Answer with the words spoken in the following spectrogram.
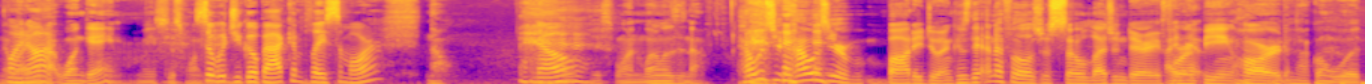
No, Why not? One game. I mean, it's just one. so game. would you go back and play some more? No, No? just one. One was enough. How is your How is your body doing? Because the NFL is just so legendary for I it ne- being hard. Knock on wood.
